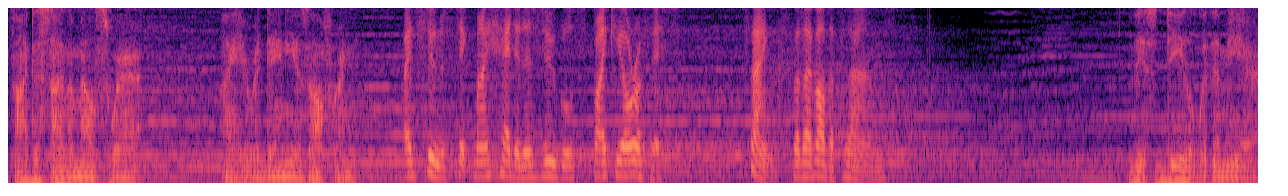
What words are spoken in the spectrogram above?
Find asylum elsewhere. I hear Redania's offering. I'd sooner stick my head in a Zeugl's spiky orifice. Thanks, but I've other plans. This deal with Emhyr.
